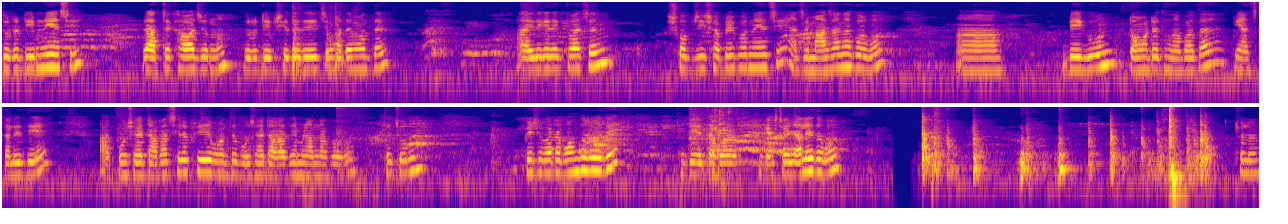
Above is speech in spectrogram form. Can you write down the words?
দুটো ডিম নিয়েছি, রাত্রে খাওয়ার জন্য। দুটো ডিম সিদ্ধ দিয়েছি ভাতের মধ্যে। আর এদিকে দেখতে পাচ্ছেন, সবজি সব করে নিয়েছি। আজকে মাছ রান্না করব। বেগুন, টমেটো ধনে পাতা পেঁয়াজ, কালি দিয়ে। আর পোষায় ডাটা ছিল ফ্রিজের মধ্যে পোষায় ডাটা দিয়ে আমি রান্না করব। তো চলুন প্রেশার কুকারটা বন্ধ করে দিই, দিয়ে তারপর গ্যাসটা জ্বালিয়ে দেবো। চলুন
